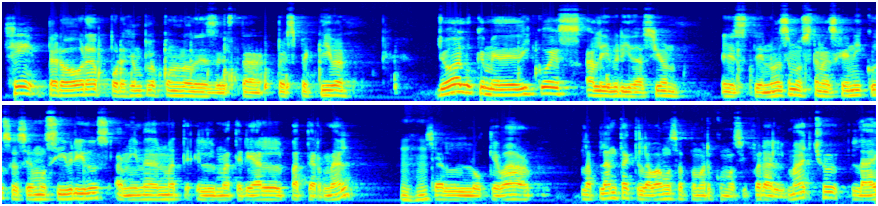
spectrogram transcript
Sí, pero ahora, por ejemplo, ponlo desde esta perspectiva. Yo a lo que me dedico es a la hibridación. Este, no hacemos transgénicos, hacemos híbridos. A mí me dan el material paternal, o sea, lo que va, la planta que la vamos a tomar como si fuera el macho, la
